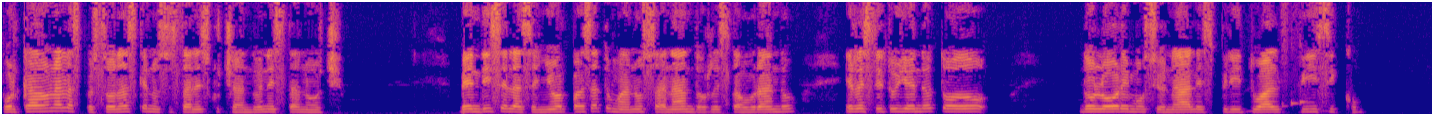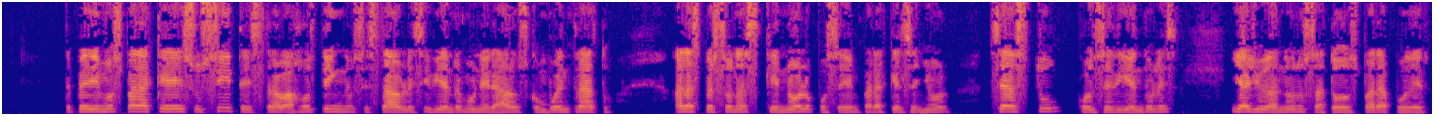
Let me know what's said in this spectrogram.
por cada una de las personas que nos están escuchando en esta noche. Bendícela, Señor, pasa tu mano sanando, restaurando y restituyendo todo dolor emocional, espiritual, físico. Te pedimos para que suscites trabajos dignos, estables y bien remunerados, con buen trato, a las personas que no lo poseen para que el Señor seas tú concediéndoles y ayudándonos a todos para poder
